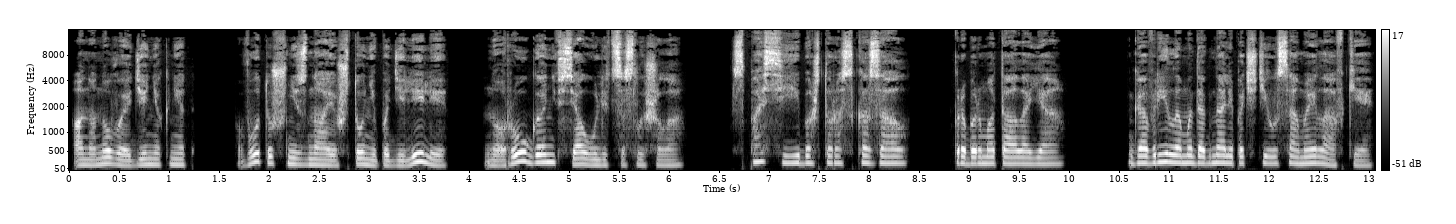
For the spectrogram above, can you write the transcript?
а на новое денег нет. Вот уж не знаю, что не поделили, но ругань вся улица слышала. «Спасибо, что рассказал», — пробормотала я. Гаврила мы догнали почти у самой лавки.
